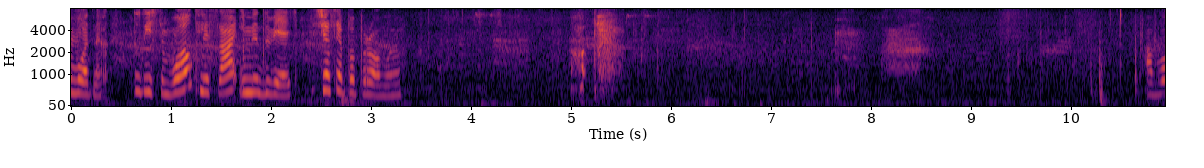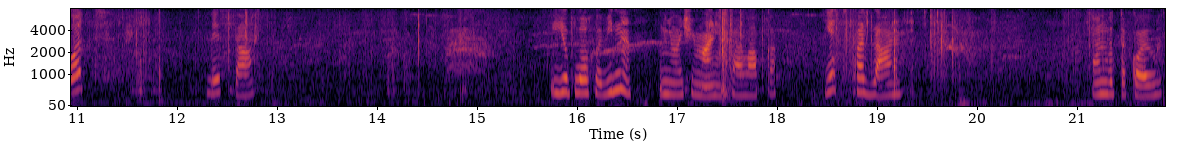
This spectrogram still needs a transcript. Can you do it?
животных. Тут есть волк, лиса и медведь. Сейчас я попробую. А вот лиса. Ее плохо видно, у нее очень маленькая лапка. Есть фазан. Он вот такой вот.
